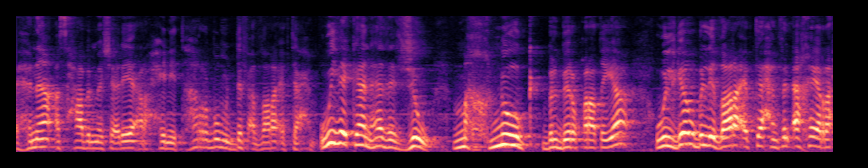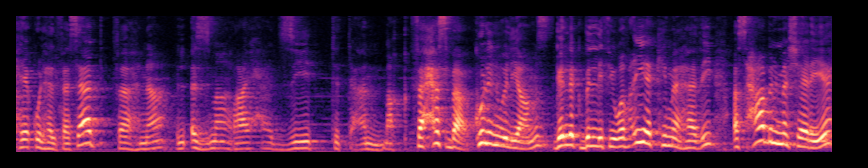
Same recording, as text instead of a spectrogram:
هنا أصحاب المشاريع راحين يتهربوا من دفع الضرائب تاعهم. وإذا كان هذا الجو مخنوق بالبيروقراطية ولقاو باللي الضرائب تاعهم في الأخير راح ياكلها الفساد فهنا الأزمة رايحة تزيد تتعمق. فحسب كولين ويليامز قال لك باللي في وضعية كما هذه أصحاب المشاريع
